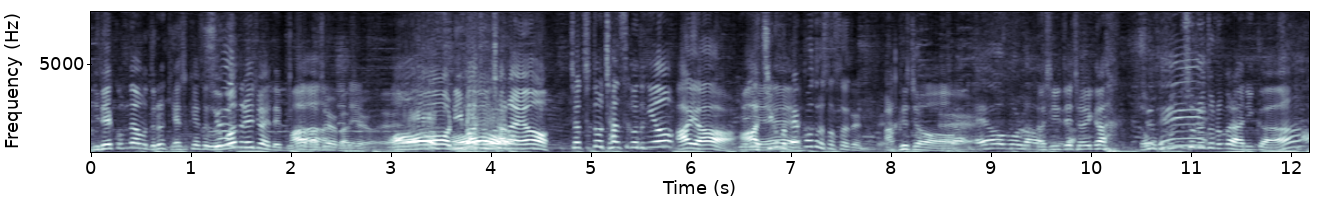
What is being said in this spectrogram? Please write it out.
미래 꿈나무들은 계속해서 응원을 해줘야 됩니다. 아, 맞아요, 네네. 맞아요. 예. 어 리바 어. 좋잖아요. 자, 또 찬스거든요. 아야. 아 예, 지금은 예. 백보드를 썼어야 되는데. 아 그죠. 네. air ball 나왔습니다. 다시 이제 저희가 너무! 훈수를 두는 건 아닌가.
